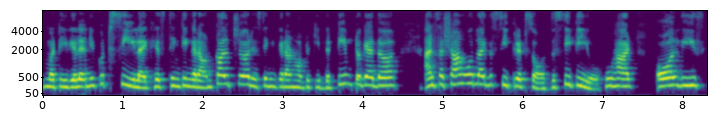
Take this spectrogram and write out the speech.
material, and you could see like his thinking around culture, his thinking around how to keep the team together. And Shashank was like the secret sauce, the CTO, who had all these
